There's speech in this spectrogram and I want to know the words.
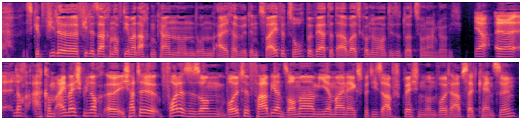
ja, es gibt viele, viele Sachen, auf die man achten kann und, und Alter wird im Zweifel zu hoch bewertet, aber es kommt immer auf die Situation an, glaube ich. Ja, äh, noch, ah, komm, ein Beispiel noch. Äh, ich hatte vor der Saison, wollte Fabian Sommer mir meine Expertise absprechen und wollte Upside canceln,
